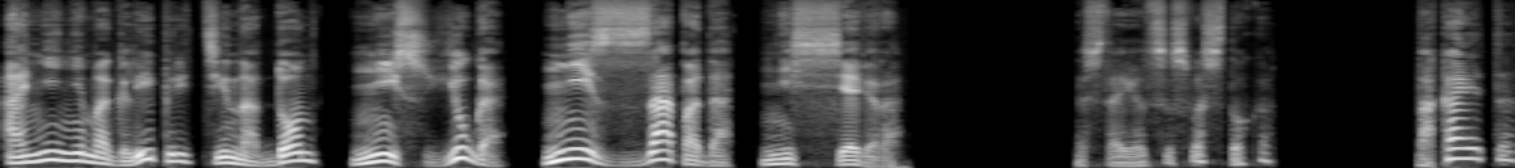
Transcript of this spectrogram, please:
они не могли прийти на Дон ни с юга, ни с запада, ни с севера. Остается с востока. Пока это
